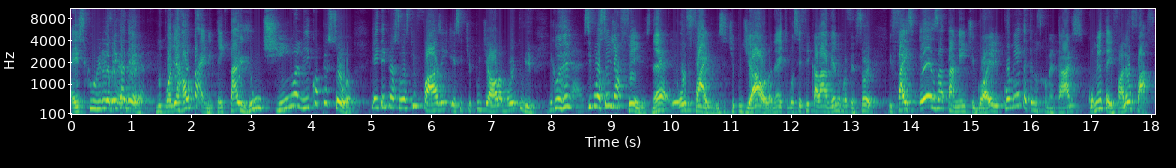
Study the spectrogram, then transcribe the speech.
É excluído da brincadeira. Não pode errar o time, tem que estar juntinho ali com a pessoa. E aí tem pessoas que fazem esse tipo de aula morto-vivo. Inclusive, se você já fez, né, ou faz esse tipo de aula, né, que você fica lá vendo o professor e faz exatamente igual a ele, comenta aqui nos comentários, comenta aí, fala eu faço.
